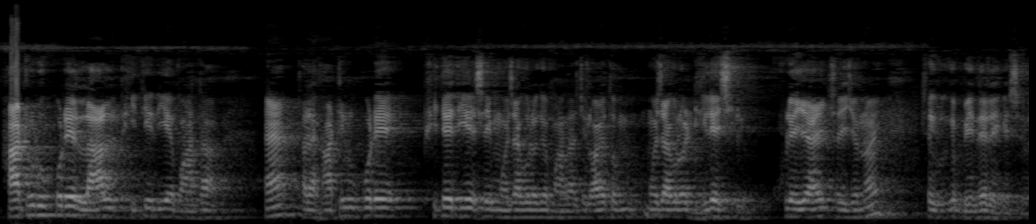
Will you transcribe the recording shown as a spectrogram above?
হাঁটুর উপরে লাল ফিতে দিয়ে বাঁধা হ্যাঁ? তাহলে হাঁটির উপরে ফিতে দিয়ে সেই মোজাগুলোকে বাঁধা ছিল। হয়তো মোজাগুলো ঢিলে ছিল খুলে যায় সেই জন্যই সেগুলোকে বেঁধে রেখেছিল।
